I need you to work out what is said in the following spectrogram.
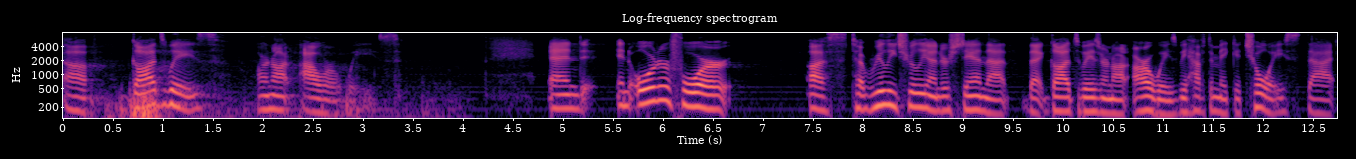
uh, God's ways are not our ways? And in order for us to really truly understand that that God's ways are not our ways, we have to make a choice that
